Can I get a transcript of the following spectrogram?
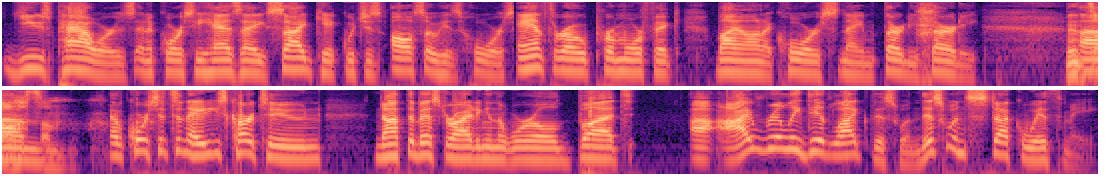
use powers. And of course, he has a sidekick, which is also his horse, anthropomorphic bionic horse named 3030. That's Um, awesome. Of course, it's an 80s cartoon, not the best writing in the world, but uh, I really did like this one. This one stuck with me.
